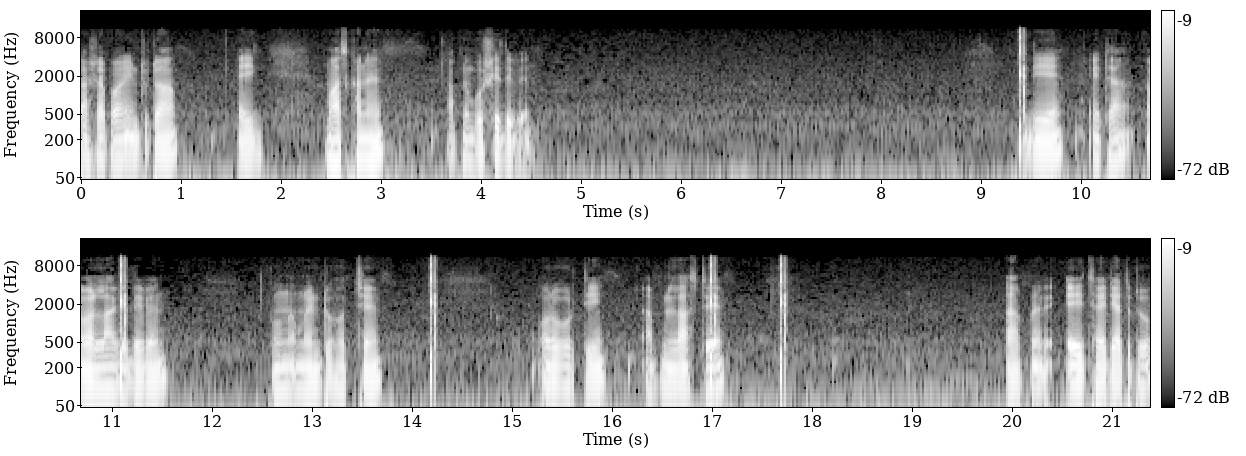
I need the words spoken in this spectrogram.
আসার পর ইন্ট্রোটা এই মাঝখানে আপনি বসিয়ে দেবেন। দিয়ে এটা আবার লাগিয়ে দেবেন। কোন আমার ইন্ট্রো হচ্ছে। পরবর্তী আপনি লাস্টে আপনার এই সাইডে এতটুকু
